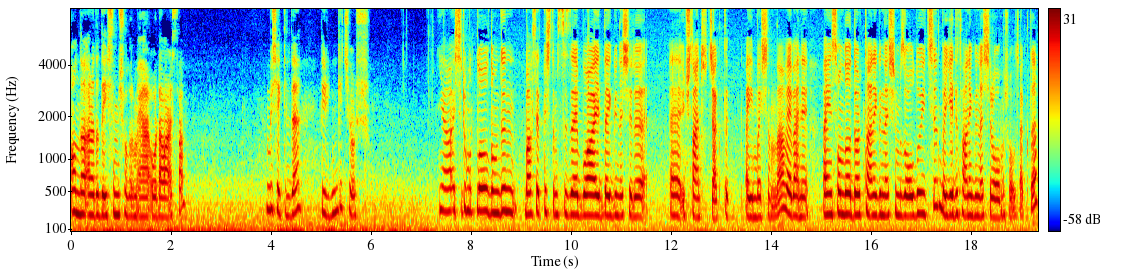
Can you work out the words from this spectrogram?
Onu da arada değiştirmiş olurum eğer orada varsam. Bu şekilde bir gün geçiyor. Ya aşırı mutlu oldum. Dün bahsetmiştim size bu ayda gün aşırı 3 tane tutacaktık ayın başında ve hani ayın sonunda 4 tane gün aşırımız olduğu için böyle 7 tane gün aşırı olmuş olacaktı.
